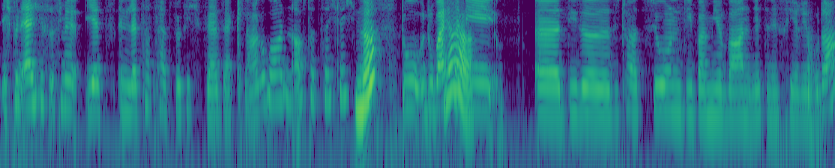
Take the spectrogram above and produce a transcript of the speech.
Ich bin ehrlich, das ist mir jetzt in letzter Zeit wirklich sehr, sehr klar geworden, auch tatsächlich. Ne? ne? Du, du weißt ja, ja die, äh, diese Situationen, die bei mir waren jetzt in den Ferien, oder?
